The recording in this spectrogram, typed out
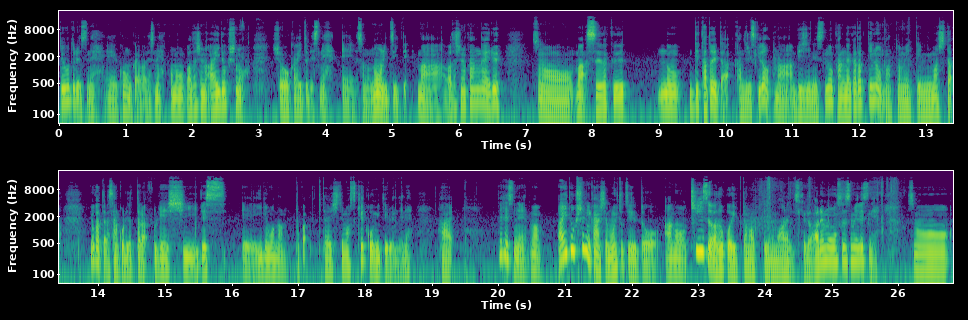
ということでですね、えー、今回はですね、この私の愛読書の紹介とですね、えー、その脳について、まあ、私の考える、その、まあ、数学ので例えた感じですけど、まあ、ビジネスの考え方っていうのをまとめてみました。よかったら参考になったら嬉しいです。えー、いいでもなんとか期待してます。結構見てるんでね。はい。でですね、まあ、愛読書に関してもう一つ言うと、あの、チーズはどこへ行ったのっていうのもあるんですけど、あれもおすすめですね。その、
